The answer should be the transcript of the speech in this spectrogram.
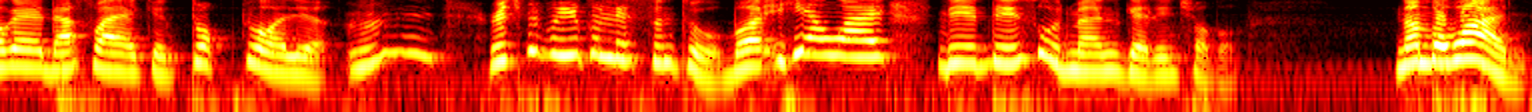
okay? That's why I can talk to all you. Mm-hmm. Rich people you can listen to. But here why did this hood man's get in trouble. Number one,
